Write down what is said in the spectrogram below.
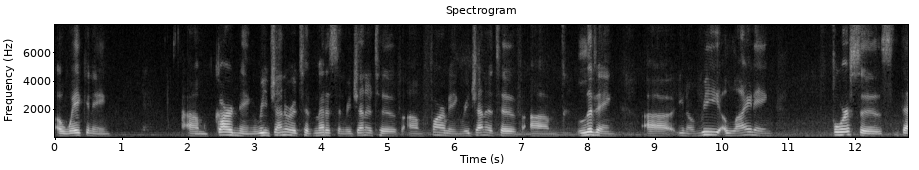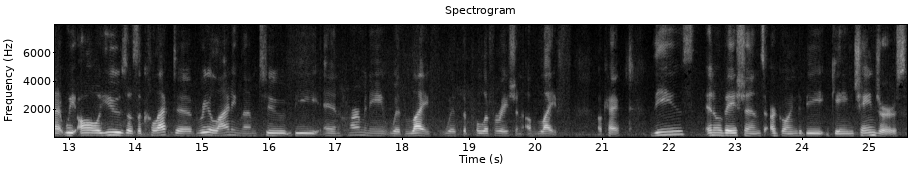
awakening, um, gardening, regenerative medicine, regenerative um, farming, regenerative um, living, uh, you know, realigning forces that we all use as a collective, realigning them to be in harmony with life, with the proliferation of life. Okay. These innovations are going to be game changers.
